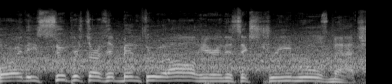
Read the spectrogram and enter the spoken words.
Boy, these superstars have been through it all here in this Extreme Rules match.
